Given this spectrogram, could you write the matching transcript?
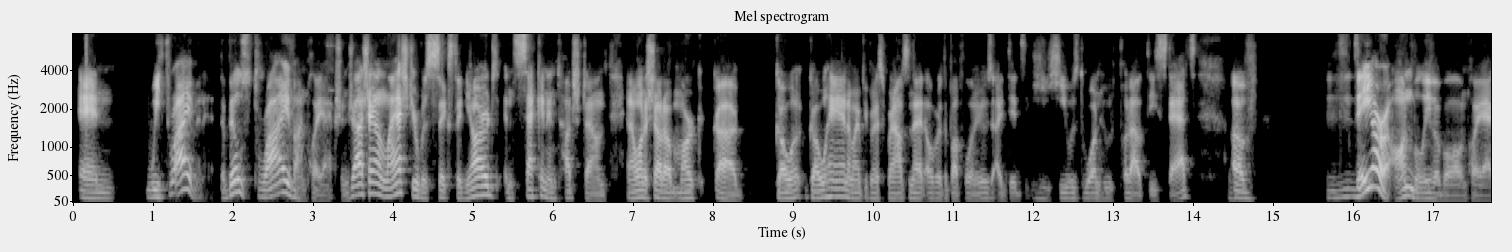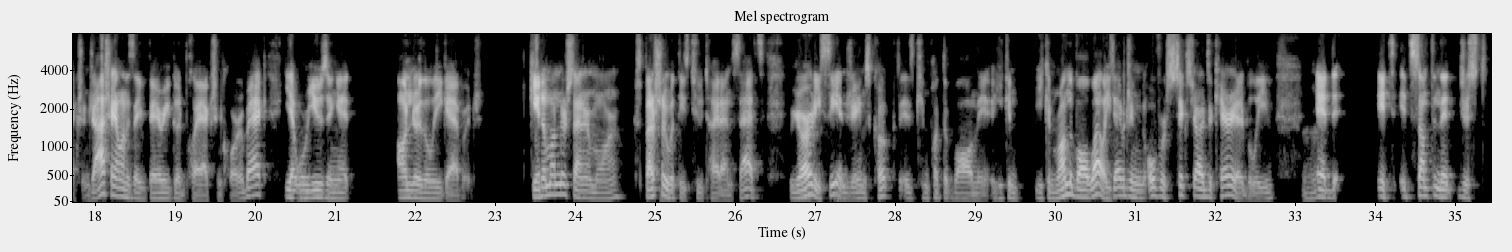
and we thrive in it. The Bills thrive on play action. Josh Allen last year was sixth in yards and second in touchdowns. And I want to shout out Mark uh, Go Gohan. I might be mispronouncing that over the Buffalo News. I did. He he was the one who put out these stats mm-hmm. of they are unbelievable on play action. Josh Allen is a very good play action quarterback, yet we're using it under the league average. Get him under center more, especially with these two tight end sets. You're already seeing James Cook is can put the ball in the he can he can run the ball well. He's averaging over six yards a carry, I believe. Mm-hmm. And it's it's something that just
